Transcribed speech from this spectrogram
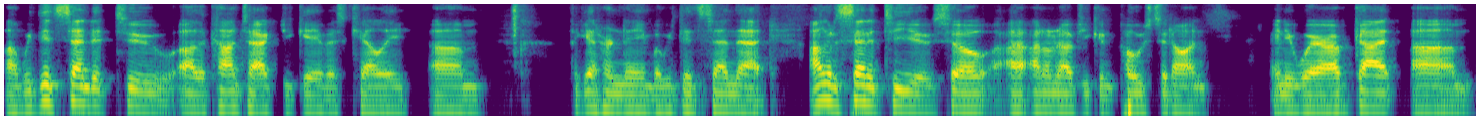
Uh, we did send it to uh, the contact you gave us, Kelly. Um, forget her name, but we did send that. I'm going to send it to you. So I, I, don't know if you can post it on anywhere. I've got um,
